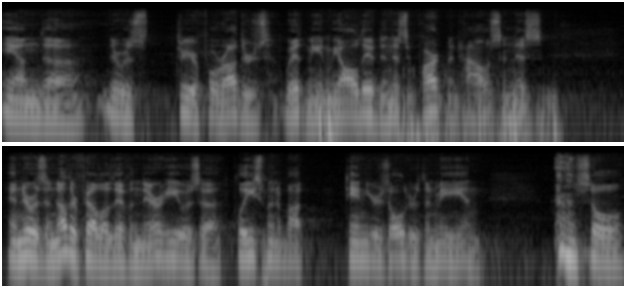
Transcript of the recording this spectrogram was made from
and uh, there was three or four others with me, and we all lived in this apartment house. And this, and there was another fellow living there. He was a policeman, about ten years older than me, and so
